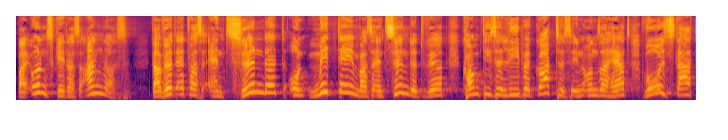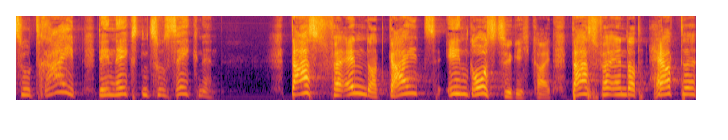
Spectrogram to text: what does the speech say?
bei uns geht das anders. Da wird etwas entzündet und mit dem, was entzündet wird, kommt diese Liebe Gottes in unser Herz, wo es dazu treibt, den Nächsten zu segnen. Das verändert Geiz in Großzügigkeit. Das verändert Härte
